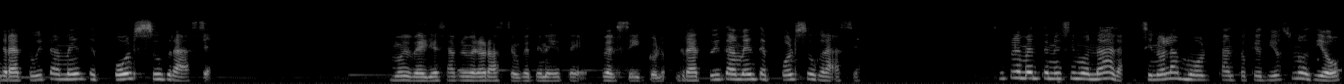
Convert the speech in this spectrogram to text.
gratuitamente por su gracia. Muy bella esa primera oración que tiene este versículo. Gratuitamente por su gracia. Simplemente no hicimos nada, sino el amor tanto que Dios nos dio,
